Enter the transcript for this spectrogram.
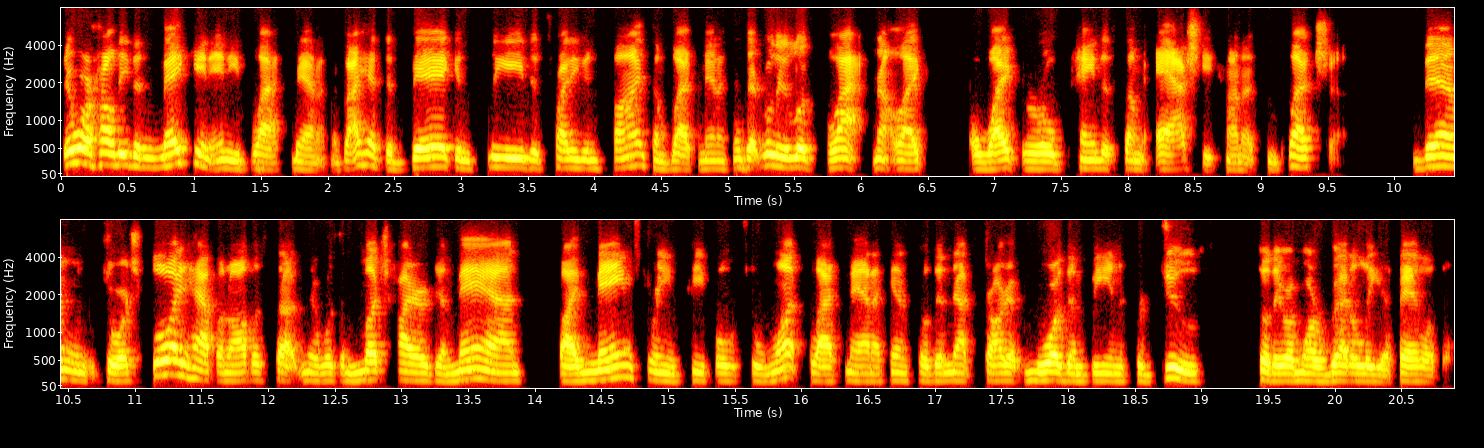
they were hardly even making any black mannequins. I had to beg and plead to try to even find some black mannequins that really looked black, not like a white girl painted some ashy kind of complexion. Then when George Floyd happened, all of a sudden there was a much higher demand by mainstream people to want black mannequins. So then that started more than being produced, so they were more readily available.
